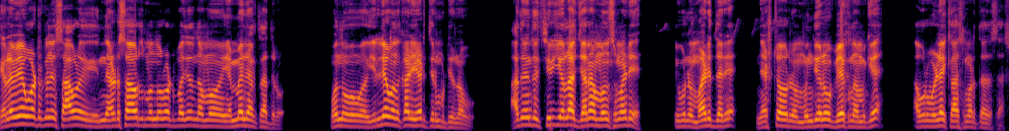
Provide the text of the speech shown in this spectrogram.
ಕೆಲವೇ ಓಟ್ಗಳಲ್ಲಿ ಸಾವಿರ ಇನ್ನು ಎರಡು ಸಾವಿರದ ಮುನ್ನೂರು ಓಟ್ ಬಂದಿದ್ದು ನಮ್ಮ ಎಂ ಎಲ್ ಎ ಆಗ್ತಾಯಿದ್ರು ಒಂದು, ಇಲ್ಲೇ ಒಂದು ಕಡೆ ಏಟ್ ತಿನ್ಬಿಟ್ಟಿವಿ ನಾವು. ಅದರಿಂದ ತಿರುಗಿ ಎಲ್ಲ ಜನ ಮನಸ್ಸು ಮಾಡಿ ಇವ್ರನ್ನ ಮಾಡಿದ್ದಾರೆ. ನೆಕ್ಸ್ಟ್ ಅವ್ರು ಮುಂದೇನೂ ಬೇಕು ನಮಗೆ. ಅವರು ಒಳ್ಳೆ ಕೆಲಸ ಮಾಡ್ತಾರೆ ಸರ್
